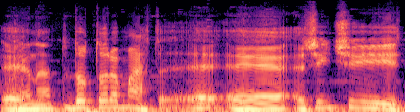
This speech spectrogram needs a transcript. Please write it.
É, Renato. Doutora Marta, é, é, a gente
